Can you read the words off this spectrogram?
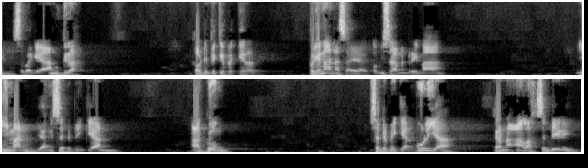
ini sebagai anugerah. Kalau dipikir-pikir, bagaimana saya kok bisa menerima iman yang sedemikian agung, sedemikian mulia, karena Allah sendiri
